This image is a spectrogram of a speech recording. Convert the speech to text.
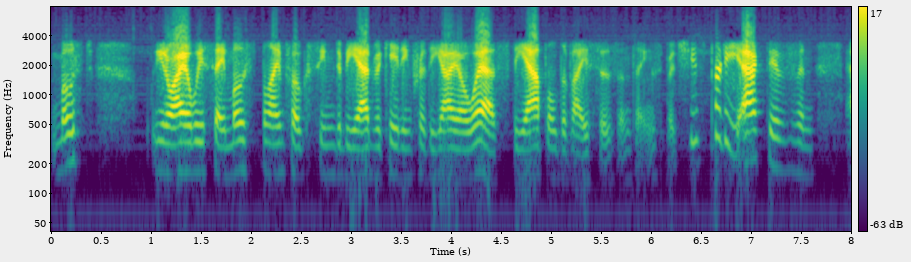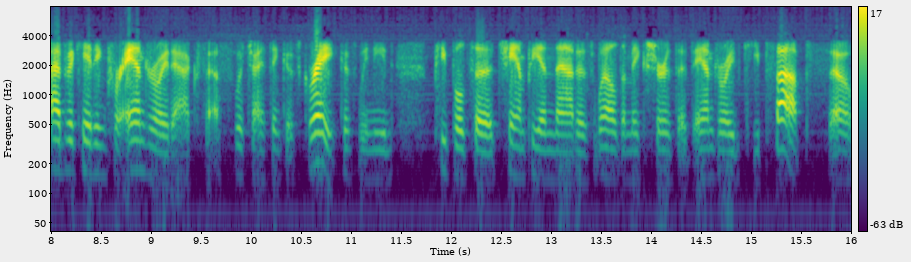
most, you know, I always say most blind folks seem to be advocating for the iOS, the Apple devices, and things, but she's pretty active in advocating for Android access, which I think is great because we need people to champion that as well to make sure that Android keeps up. So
